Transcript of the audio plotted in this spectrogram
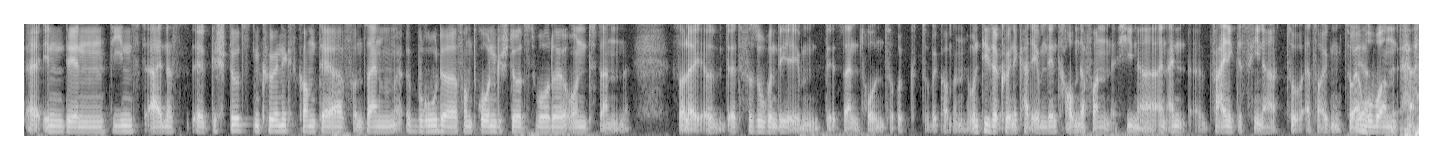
äh, in den Dienst eines äh, gestürzten Königs kommt, der von seinem Bruder vom Thron gestürzt wurde und dann soll er äh, versuchen, die eben die, seinen Thron zurückzubekommen. Und dieser König hat eben den Traum davon, China, ein, ein äh, vereinigtes China zu erzeugen, zu erobern, ja. zu,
